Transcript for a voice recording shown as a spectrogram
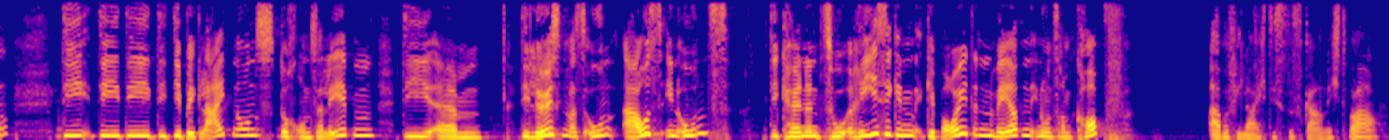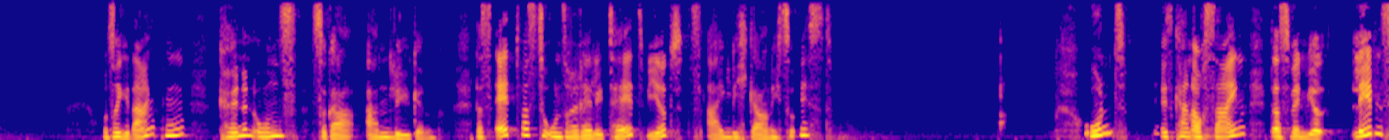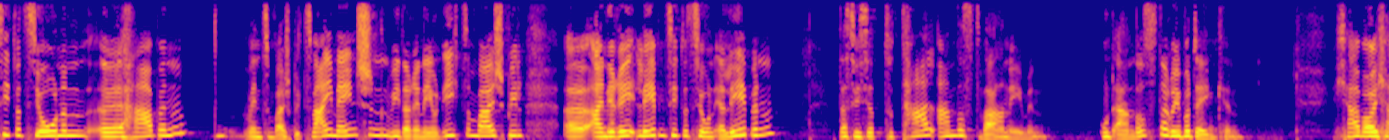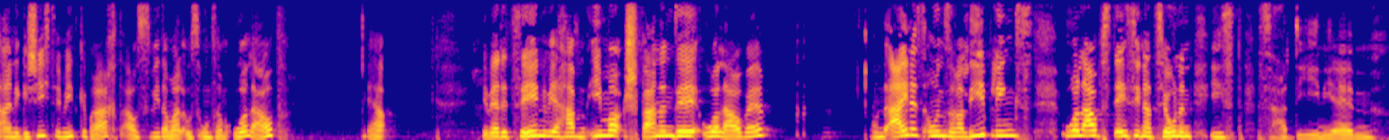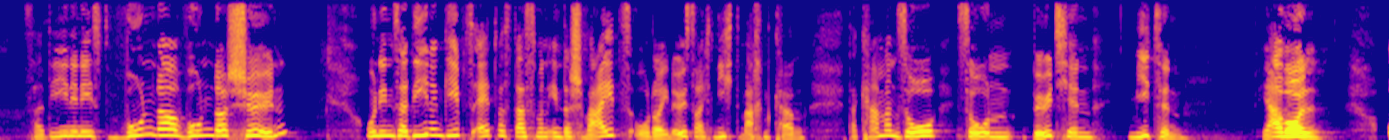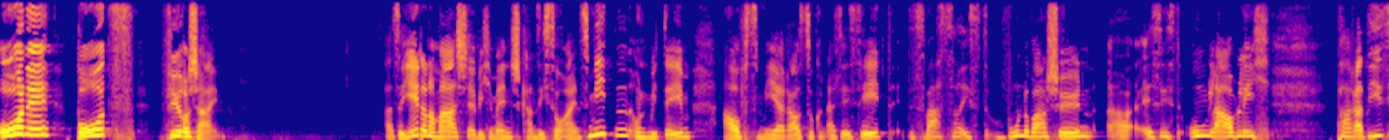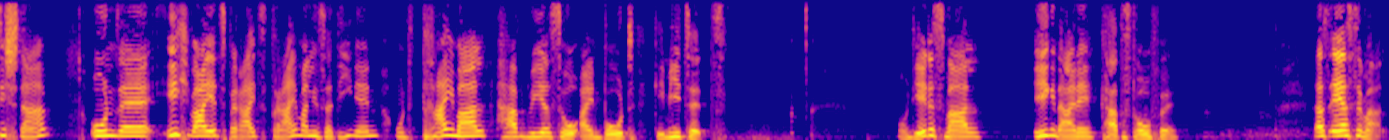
die, die, die, die, die begleiten uns durch unser Leben, die, ähm, die lösen was aus in uns, die können zu riesigen Gebäuden werden in unserem Kopf, aber vielleicht ist das gar nicht wahr. Unsere Gedanken können uns sogar anlügen dass etwas zu unserer Realität wird, das eigentlich gar nicht so ist. Und es kann auch sein, dass wenn wir Lebenssituationen äh, haben, wenn zum Beispiel zwei Menschen, wie der René und ich zum Beispiel, äh, eine Re Lebenssituation erleben, dass wir sie total anders wahrnehmen und anders darüber denken. Ich habe euch eine Geschichte mitgebracht, aus, wieder mal aus unserem Urlaub. Ja, Ihr werdet sehen, wir haben immer spannende Urlaube. Und eines unserer Lieblingsurlaubsdestinationen ist Sardinien. Sardinien ist wunder, wunderschön. Und in Sardinien gibt es etwas, das man in der Schweiz oder in Österreich nicht machen kann. Da kann man so, so ein Bötchen mieten. Jawohl. Ohne Bootsführerschein. Also jeder normalsterbliche Mensch kann sich so eins mieten und mit dem aufs Meer rauszucken. Also ihr seht, das Wasser ist wunderbar schön. Äh, es ist unglaublich paradiesisch da. Und äh, ich war jetzt bereits dreimal in Sardinien und dreimal haben wir so ein Boot gemietet. Und jedes Mal irgendeine Katastrophe. Das erste Mal.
